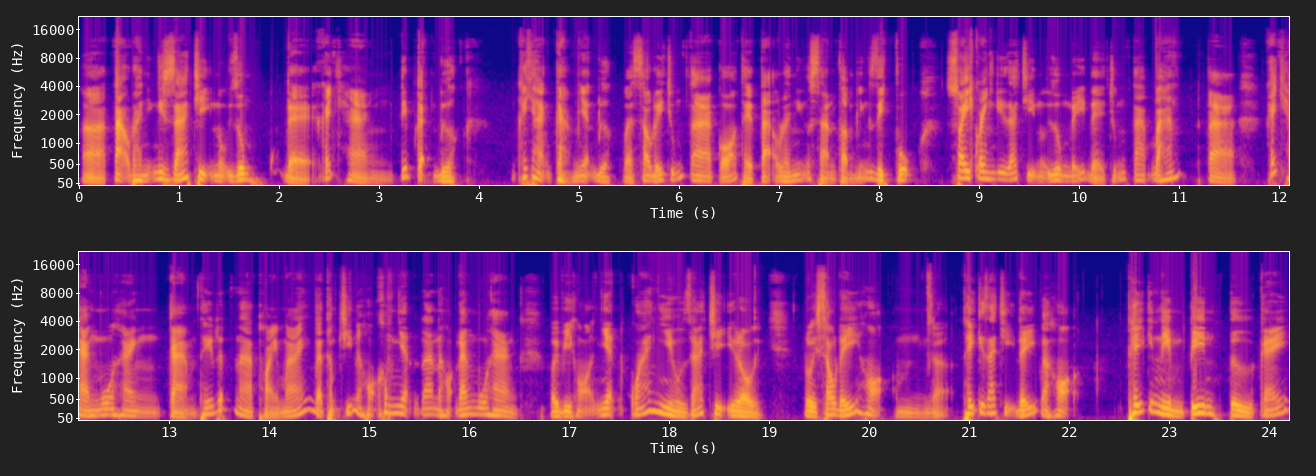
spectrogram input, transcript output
à, tạo ra những cái giá trị nội dung để khách hàng tiếp cận được khách hàng cảm nhận được và sau đấy chúng ta có thể tạo ra những sản phẩm những dịch vụ xoay quanh cái giá trị nội dung đấy để chúng ta bán và khách hàng mua hàng cảm thấy rất là thoải mái và thậm chí là họ không nhận ra là họ đang mua hàng bởi vì họ nhận quá nhiều giá trị rồi. Rồi sau đấy họ ờ, thấy cái giá trị đấy và họ thấy cái niềm tin từ cái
